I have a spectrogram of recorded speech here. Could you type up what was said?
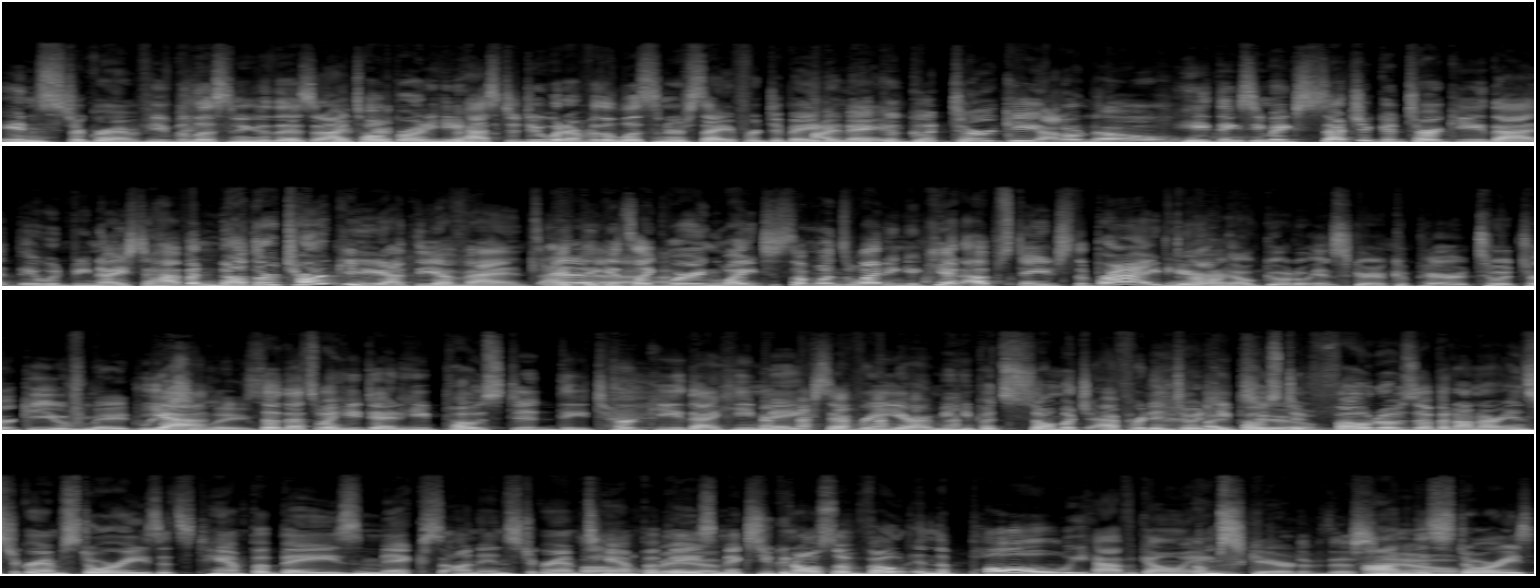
Instagram, if you've been listening to this, and I told Brody he has to do whatever the listeners say for debate I today. make a good turkey. I don't know. he thinks he makes such a good turkey that it would be nice to have another turkey at the event. I think it's like wearing white to someone's wedding. You can't upstage the bride here. I don't know. Go to Instagram, compare it to a turkey you've made recently. Yeah, so that's what he did. He posted the turkey that he makes every year. I mean, he puts so much effort into it. He I posted do. photos of it on our Instagram stories. It's Tampa Bay's Mix on Instagram. Oh, Tampa Bay's. Mix. You can also vote in the poll we have going. I'm scared of this on now. the stories.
